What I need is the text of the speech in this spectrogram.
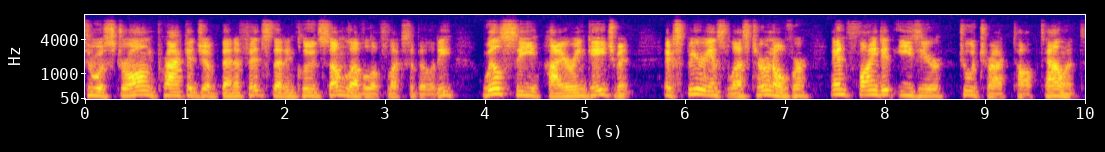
through a strong package of benefits that include some level of flexibility will see higher engagement, experience less turnover, and find it easier to attract top talent.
